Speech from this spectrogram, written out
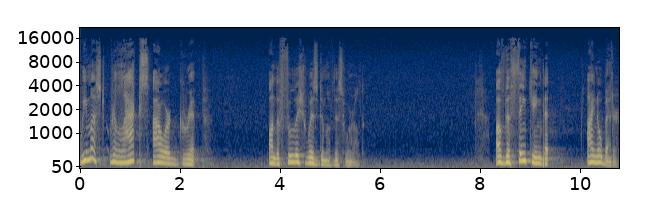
We must relax our grip on the foolish wisdom of this world, of the thinking that I know better,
